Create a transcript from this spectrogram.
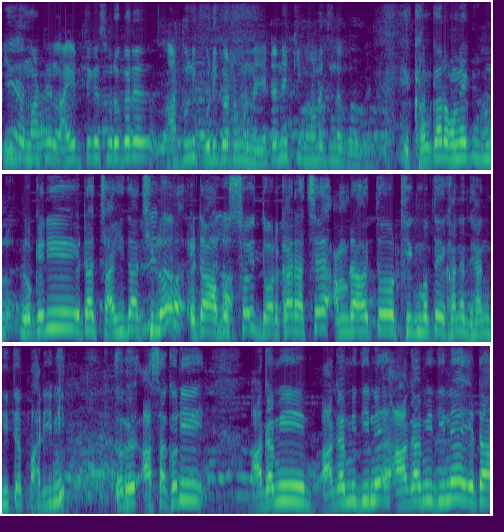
কিন্তু মাঠে লাইট থেকে শুরু করে আধুনিক পরিকাঠামো নেই। এটা নিয়ে কি ভাবনা চিন্তা করবে? এখানকার অনেক লোকেরই এটা চাহিদা ছিল। এটা অবশ্যই দরকার আছে। আমরা হয়তো ঠিকমতো এখানে ধ্যান দিতে পারিনি। তবে আশা করি আগামী আগামী দিনে আগামী দিনে এটা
